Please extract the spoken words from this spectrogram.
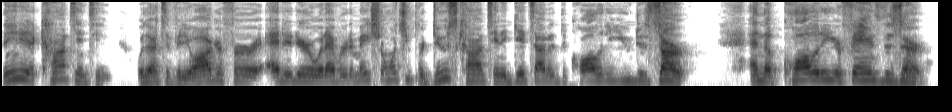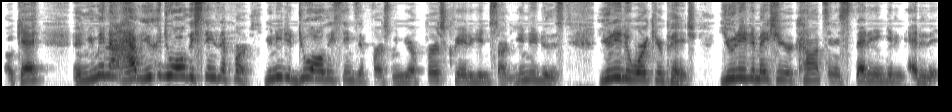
Then you need a content team, whether that's a videographer, editor, whatever, to make sure once you produce content, it gets out at the quality you deserve and the quality your fans deserve. Okay. And you may not have, you can do all these things at first. You need to do all these things at first. When you're a first creator getting started, you need to do this. You need to work your page. You need to make sure your content is steady and getting edited.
